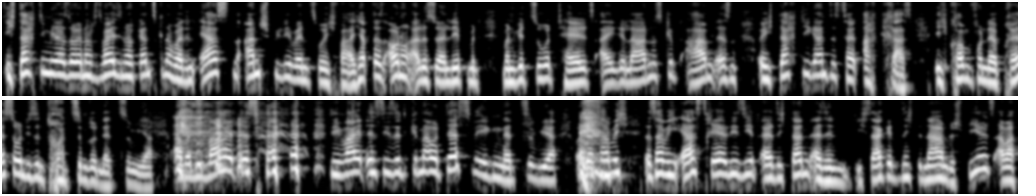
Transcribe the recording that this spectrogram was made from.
ich dachte mir da sogar noch, das weiß ich noch ganz genau, bei den ersten Anspielevents, wo ich war, ich habe das auch noch alles so erlebt mit, man wird wird zu Hotels eingeladen, es gibt Abendessen. Und ich dachte die ganze Zeit, ach krass, ich komme von der Presse und die sind trotzdem so nett zu mir. Aber die Wahrheit ist, die Wahrheit ist, die sind genau deswegen nett zu mir. Und das habe ich, das habe ich erst realisiert, als ich dann, also ich sage jetzt nicht den Namen des Spiels, aber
